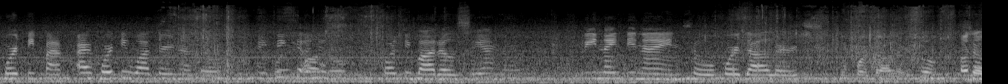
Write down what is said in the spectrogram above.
40 pack, ay 40 water na to. I think ano, 40 bottles, yan o. 3.99, so $4. $4. So, ano? So,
